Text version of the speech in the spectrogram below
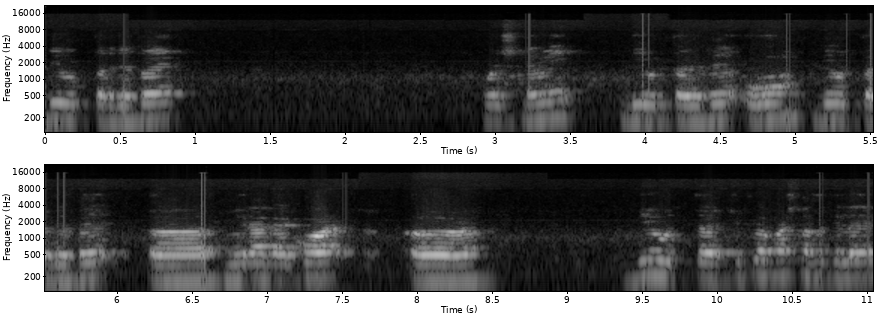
डी उत्तर देतोय. वैष्णवी डी उत्तर देते ओम डी उत्तर देते अं, मीरा गायकवाड डी उत्तर कितव्या प्रश्नाचं दिलंय.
